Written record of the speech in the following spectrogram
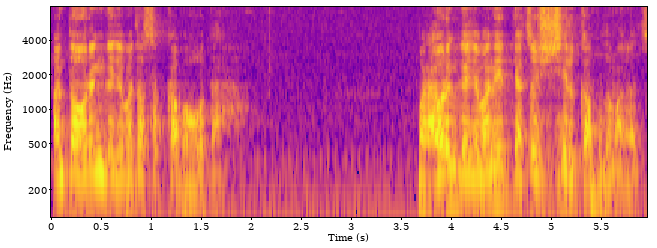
आणि तो औरंगजेबाचा सक्का भाऊ होता. पण औरंगजेबाने त्याचं शिर कापलं महाराज.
